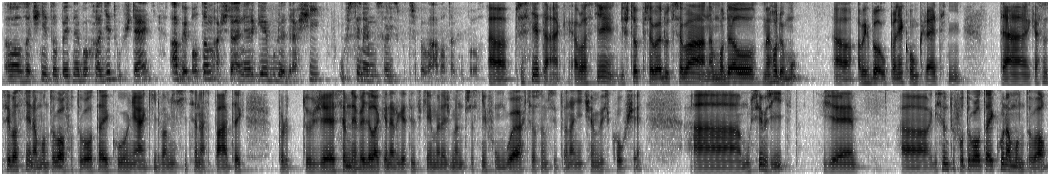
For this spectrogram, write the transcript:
o, začni topit nebo chladit už teď, aby potom, až ta energie bude dražší, už si nemuseli spotřebovávat a kupovat. A přesně tak. A vlastně, když to převedu třeba na model mého domu, a, abych byl úplně konkrétní, tak já jsem si vlastně namontoval fotovoltaiku nějaký dva měsíce na zpátek, protože jsem nevěděl, jak energetický management přesně funguje a chtěl jsem si to na něčem vyzkoušet. A musím říct, že a, když jsem tu fotovoltaiku namontoval,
